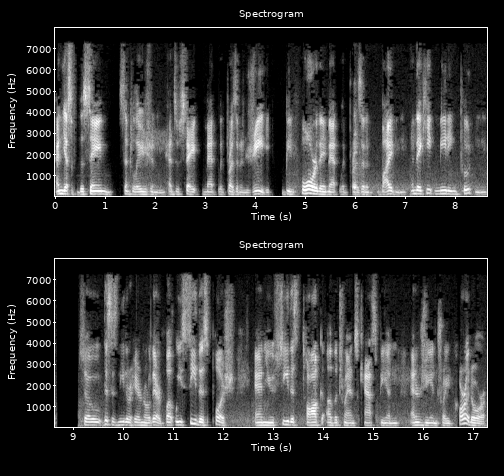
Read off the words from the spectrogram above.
And yes, the same Central Asian heads of state met with President Xi before they met with President Biden, and they keep meeting Putin. So this is neither here nor there, but we see this push and you see this talk of a trans-Caspian energy and trade corridor.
